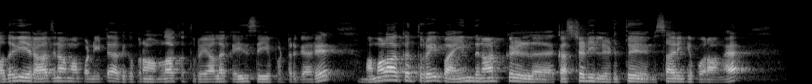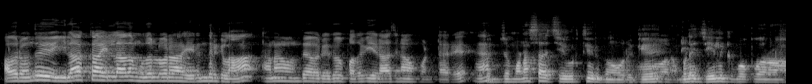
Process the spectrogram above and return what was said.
பதவியை ராஜினாமா பண்ணிட்டு அதுக்கப்புறம் அமலாக்கத்துறையால கைது செய்யப்பட்டிருக்காரு. அமலாக்கத்துறை இப்ப ஐந்து நாட்கள் கஸ்டடியில் எடுத்து விசாரிக்க போறாங்க. அவர் வந்து இலாக்கா இல்லாத முதல்வரா இருந்திருக்கலாம். ஆனா வந்து அவர் ஏதோ பதவியை ராஜினாமா பண்ணிட்டாரு. கொஞ்சம் மனசாட்சி உறுத்தி இருக்கும் அவருக்கு. நம்மளே ஜெயிலுக்கு போக போறோம்.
